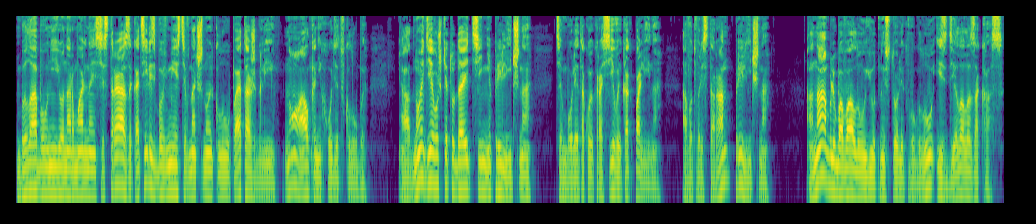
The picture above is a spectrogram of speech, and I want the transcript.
Была бы у нее нормальная сестра, закатились бы вместе в ночной клуб и отожгли. Но Алка не ходит в клубы. А одной девушке туда идти неприлично, тем более такой красивой, как Полина. А вот в ресторан прилично. Она облюбовала уютный столик в углу и сделала заказ.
